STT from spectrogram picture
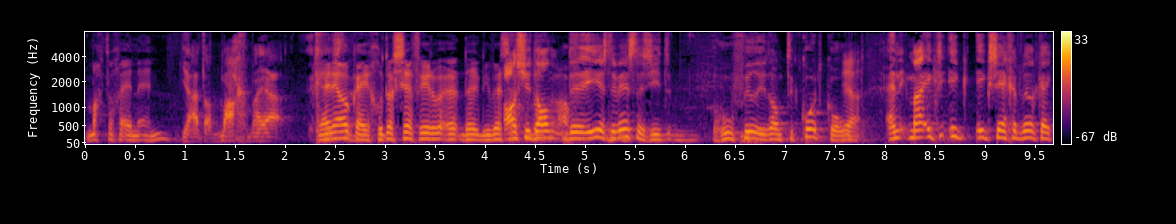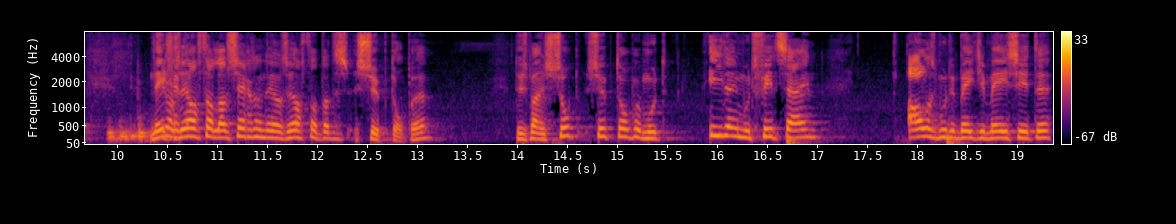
Mag toch NN? Ja, dat mag, maar ja. Nee, nee, oké, goed. Dan serveren we eh, de, die wedstrijd. Als je dan af. de eerste wedstrijd ziet, hoeveel je dan tekort komt. Ja. En, maar ik, ik, ik zeg het wel, kijk, Nederlands elftal, laten we zeggen, dat Nederlands elftal, dat is subtop, hè. Dus bij een sub, subtopper moet iedereen moet fit zijn. Alles moet een beetje meezitten.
